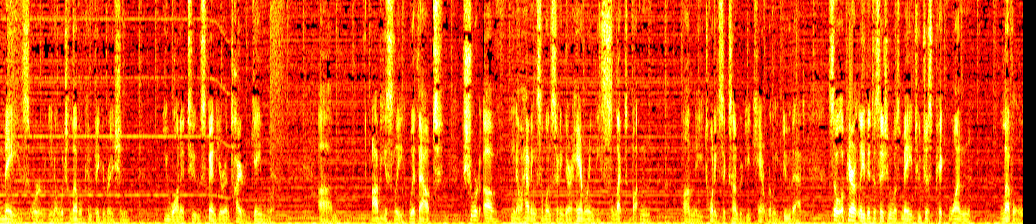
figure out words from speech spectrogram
maze or, you know, which level configuration you wanted to spend your entire game with. Um, obviously, without, short of, you know, having someone sitting there hammering the select button on the 2600, you can't really do that. So apparently, the decision was made to just pick one level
